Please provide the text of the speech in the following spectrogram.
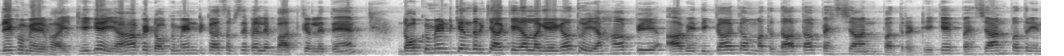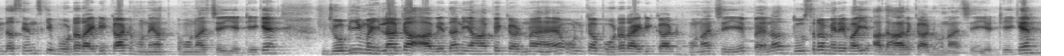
देखो मेरे भाई, ठीक है? यहाँ पे डॉक्यूमेंट का सबसे पहले बात कर लेते हैं। डॉक्यूमेंट के अंदर क्या क्या लगेगा? तो यहाँ पे आवेदिका का मतदाता पहचान पत्र, ठीक है? पहचान पत्र इन द सेंस की वोटर आईडी कार्ड होने, होना चाहिए, ठीक है? जो भी महिला का आवेदन यहाँ पे करना है, उनका वोटर आईडी कार्ड होना चाहिए पहला। दूसरा मेरे भाई, आधार कार्ड होना चाहिए, ठीक है?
